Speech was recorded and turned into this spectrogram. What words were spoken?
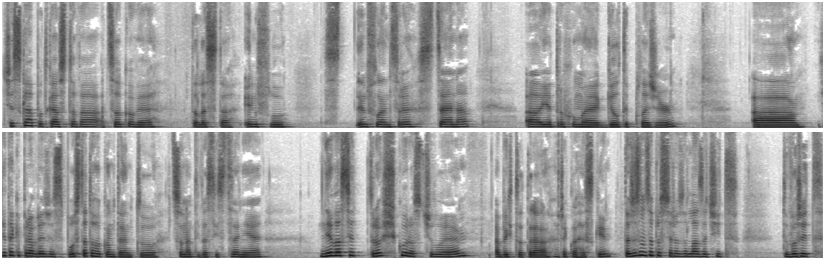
česká podcastová a celkově tahle influ, influencer scéna je trochu moje guilty pleasure. A je taky pravda, že spousta toho kontentu, co na této scéně mě vlastně trošku rozčiluje, abych to teda řekla hezky. Takže jsem se prostě rozhodla začít tvořit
